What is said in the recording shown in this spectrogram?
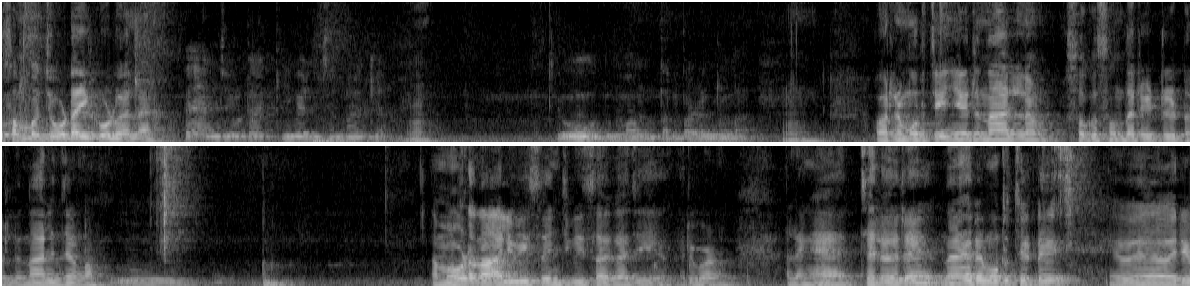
സംഭവം ചൂടായിക്കോളൂ അല്ലേ? പാൻ ചൂടാക്കി വെളിച്ചെണ്ണ വെക്കാം ഉം. ഓ ഇത് മന്ദം പഴങ്ങളാ. ഉം. ഒരെണ്ണം മുറിച്ച് കഴിഞ്ഞാൽ ഒരു നാലെണ്ണം സുഖസുന്ദരമായിട്ട് കിട്ടുമല്ലോ നാലഞ്ചെണ്ണം. നമ്മളിവിടെ നാല് പീസ് അഞ്ച് പീസൊക്കെ ചെയ്യുക ഒരു പഴം. അല്ലെങ്കിൽ ചിലവര് നേരെ മുറിച്ചിട്ട് ഒരു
